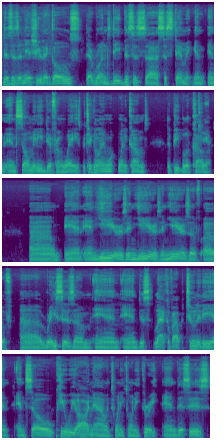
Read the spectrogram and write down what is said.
this is an issue that goes that runs deep. This is uh, systemic in, in in so many different ways, particularly when it comes to people of color. Yeah. Um, and and years and years and years of of uh, racism and and just lack of opportunity and and so here we are now in 2023 and this is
